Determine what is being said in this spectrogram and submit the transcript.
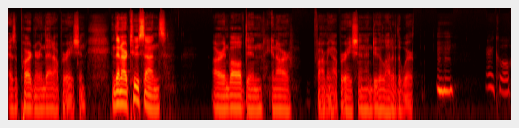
as a partner in that operation, and then our two sons are involved in in our farming operation and do a lot of the work. Mm-hmm. Very cool.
